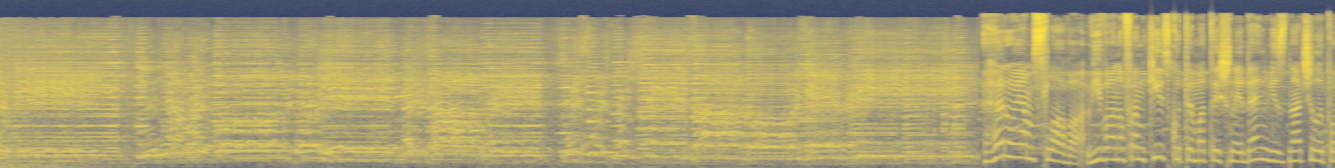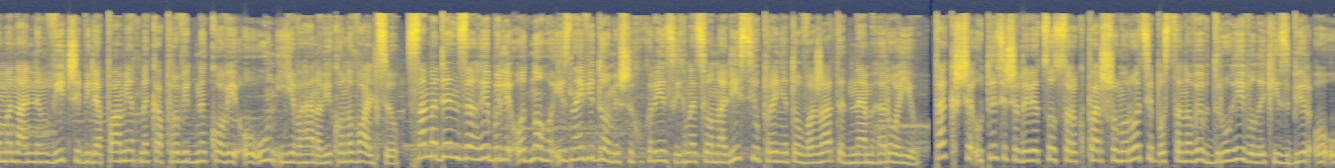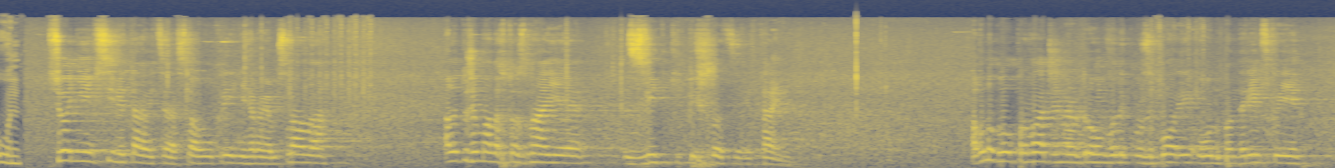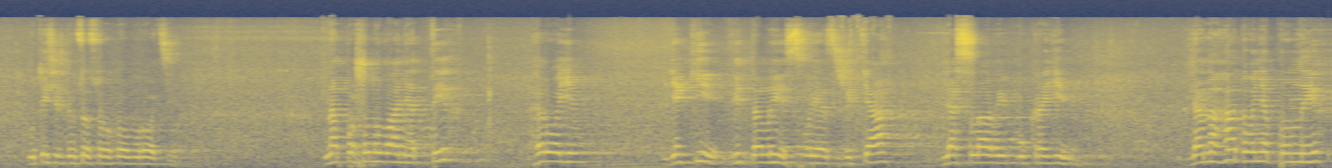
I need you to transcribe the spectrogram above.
Героям слава в Івано-Франківську тематичний день відзначили поминальним вічі біля пам'ятника провідникові ОУН Євгенові Коновальцю. Саме день загибелі одного із найвідоміших українських націоналістів прийнято вважати Днем героїв. Так ще у 1941 році постановив другий великий збір ОУН. Сьогодні всі вітаються слава Україні, героям слава. Але дуже мало хто знає, звідки пішло це вітання. А воно було впроваджене на другому великому зборі ОУН Бондарівської у 1940 році на пошанування тих героїв, які віддали своє життя для слави України, для нагадування про них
